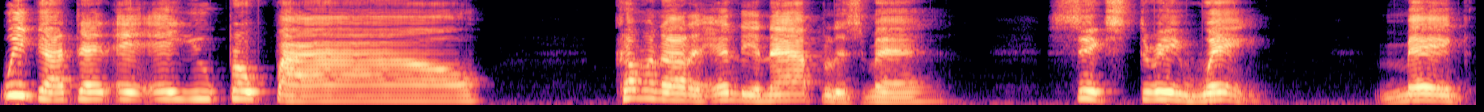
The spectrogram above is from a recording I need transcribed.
We got that AAU profile coming out of Indianapolis, man. Six-three wing. Meg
